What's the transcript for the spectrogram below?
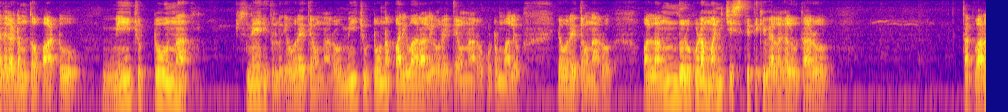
ఎదగడంతో పాటు మీ చుట్టూ ఉన్న స్నేహితులు ఎవరైతే ఉన్నారో మీ చుట్టూ ఉన్న పరివారాలు ఎవరైతే ఉన్నారో కుటుంబాలు ఎవరైతే ఉన్నారో వాళ్ళందరూ కూడా మంచి స్థితికి వెళ్ళగలుగుతారు. తద్వారా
